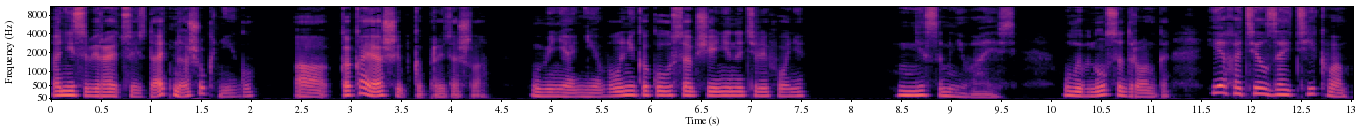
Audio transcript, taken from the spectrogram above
Они собираются издать нашу книгу. А какая ошибка произошла? У меня не было никакого сообщения на телефоне». «Не сомневаюсь», — улыбнулся Дронго. «Я хотел зайти к вам,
